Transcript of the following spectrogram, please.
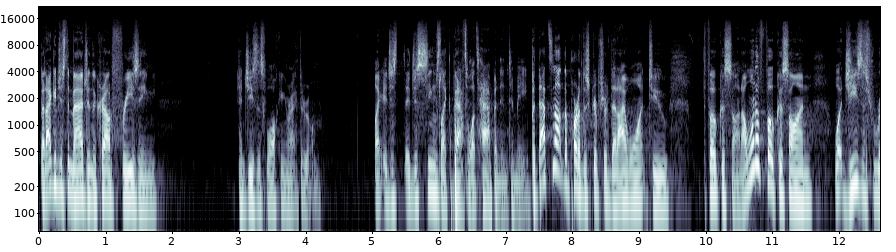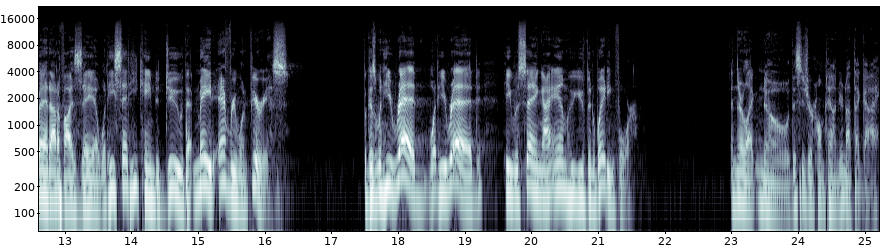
but I could just imagine the crowd freezing and Jesus walking right through them. Like it just it just seems like that's what's happening to me. But that's not the part of the scripture that I want to focus on. I want to focus on what Jesus read out of Isaiah, what he said he came to do that made everyone furious. Because when he read what he read, he was saying, I am who you've been waiting for. And they're like, No, this is your hometown. You're not that guy.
